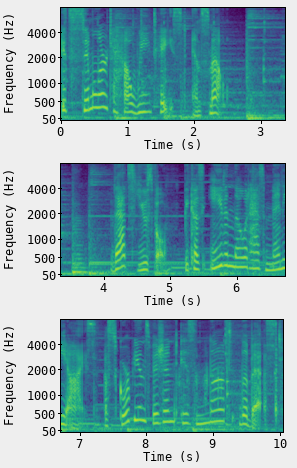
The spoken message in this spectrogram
It's similar to how we taste and smell. That's useful because even though it has many eyes, a scorpion's vision is not the best.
